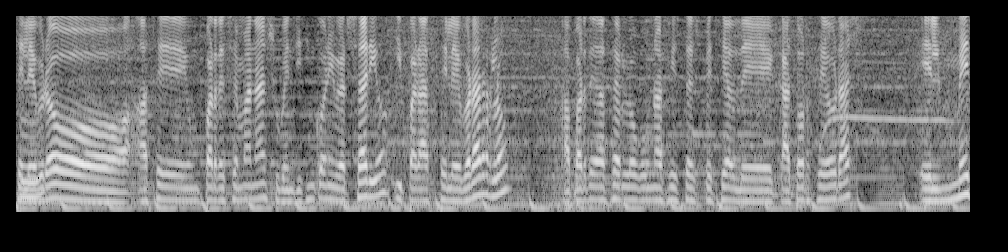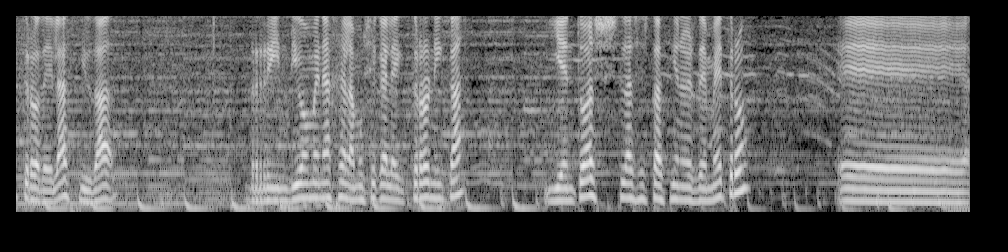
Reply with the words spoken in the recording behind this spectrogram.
celebró hace un par de semanas su 25 aniversario y para celebrarlo, aparte de hacerlo con una fiesta especial de 14 horas, el metro de la ciudad rindió homenaje a la música electrónica y en todas las estaciones de metro eh,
